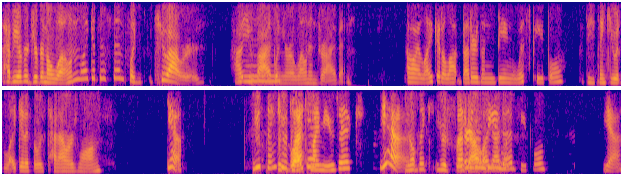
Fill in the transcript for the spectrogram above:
Have you ever driven alone, like a distance, like two hours? How do you vibe Mm. when you're alone and driving? Oh, I like it a lot better than being with people. Do you think you would like it if it was ten hours long? Yeah. You think Just you'd like it? my music? Yeah. You don't think you would freak better out than like being I with did? people. Yeah,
